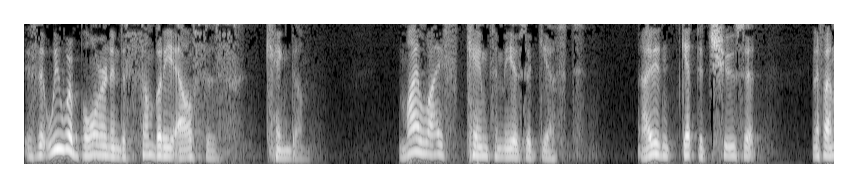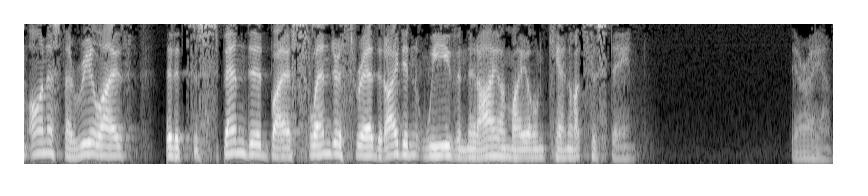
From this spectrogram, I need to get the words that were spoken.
is that we were born into somebody else's kingdom. My life came to me as a gift. I didn't get to choose it. And if I'm honest, I realize that it's suspended by a slender thread that I didn't weave and that I on my own cannot sustain. There I am.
